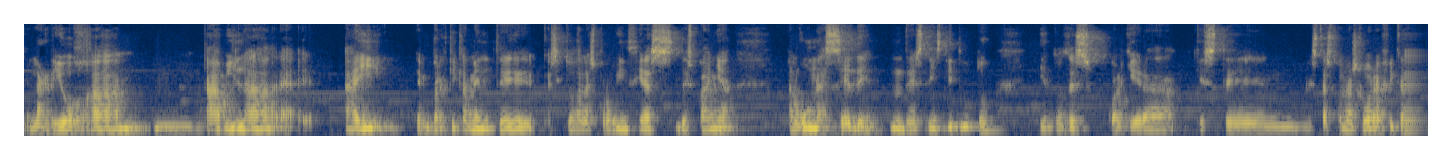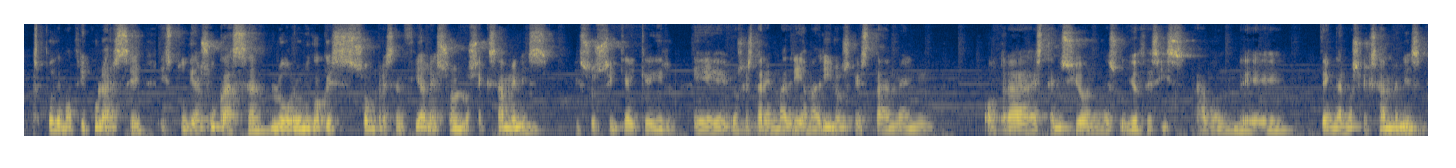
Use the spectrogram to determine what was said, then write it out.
La Rioja, mm, Ávila. Eh, hay en prácticamente casi todas las provincias de España alguna sede de este instituto y entonces cualquiera que esté en estas zonas geográficas puede matricularse, estudia en su casa, luego lo único que son presenciales son los exámenes, eso sí que hay que ir, eh, los que están en Madrid a Madrid, los que están en otra extensión de su diócesis a donde tengan los exámenes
